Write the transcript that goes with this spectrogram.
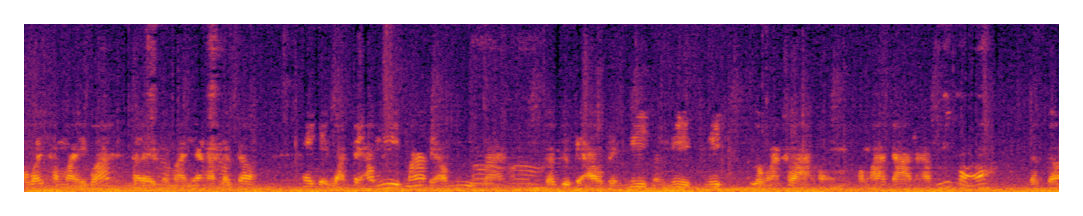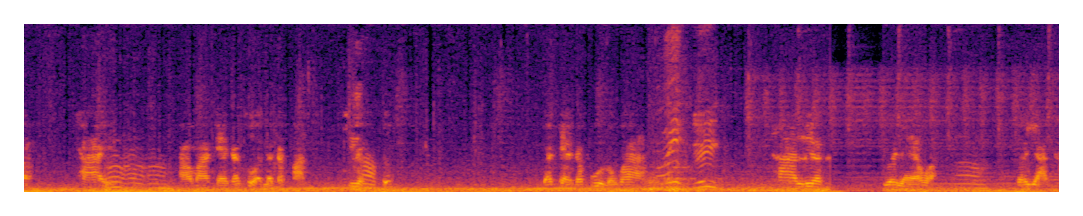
เขาไว้ทำไมวะอะไรประมาณเนี้ยครับ แล้วก็ให้เด็กวัดไปเอามีดมาไปเอามีดมาอ่าก็คือไปเอาเป็นมีดเหมือนมีดมีดลงอัคราของของพระอาจารย์นะครับนี่หมอแล้วก็ใช่อืมอืมอืมเอามาแกก็สวดแล้วก็ปัดเชือกครับปึ๊บแล้วแกก็พูดบอกว่าเฮ้ยถ้าเลือกด้วยแล้วอะอ่าก็อยากท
